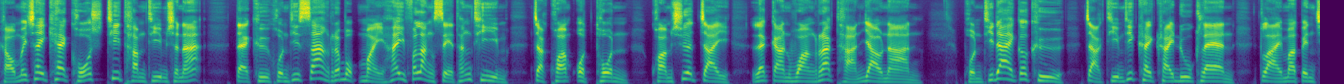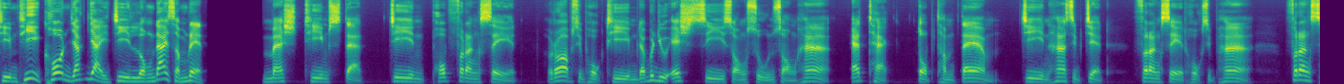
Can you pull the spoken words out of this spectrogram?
เขาไม่ใช่แค่โค้ชที่ทำทีมชนะ แต่คือคนที่สร้างระบบใหม่ให้ฝรั่งเศสทั้งทีม จากความอดทน ความเชื่อใจ และการวางรากฐานยาวนาน ผลที่ได้ก็คือ จากทีมที่ใครๆดูแคลน กลายมาเป็นทีมที่โค่นยักษ์ใหญ่จีนลงได้สำเร็จ Match Team Stat จีนพบฝรั่งเศส รอบ 16 ทีม WHC 2025 Attack ตบทำแต้ม จีน 57 ฝรั่งเศส 65 ฝรั่งเศ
